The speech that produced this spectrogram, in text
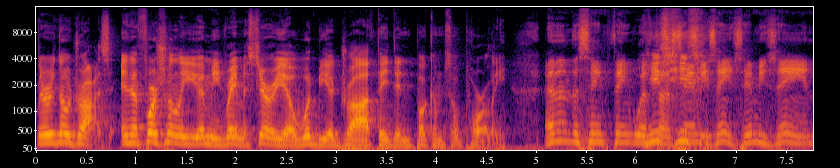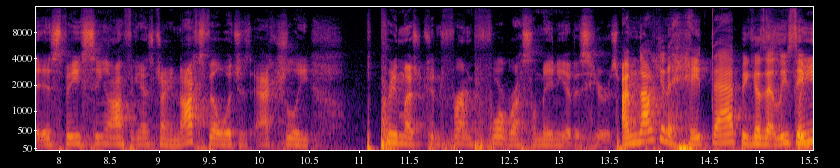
There is no draws, and unfortunately, I mean, Rey Mysterio would be a draw if they didn't book him so poorly. And then the same thing with He's- uh, he's- Sami Zayn. Sami Zayn is facing off against Johnny Knoxville, which is actually pretty much confirmed for WrestleMania this year as well. I'm not gonna hate that because at least they But know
